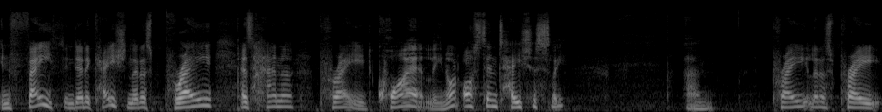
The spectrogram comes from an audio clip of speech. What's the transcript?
in faith, in dedication. Let us pray as Hannah prayed, quietly, not ostentatiously. Um, pray, let us pray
